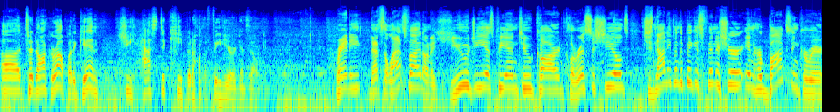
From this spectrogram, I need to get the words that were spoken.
uh, to knock her out. But again, she has to keep it on the feet here against Elkin. Randy, that's the last fight on a huge ESPN2 card. Claressa Shields, she's not even the biggest finisher in her boxing career.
